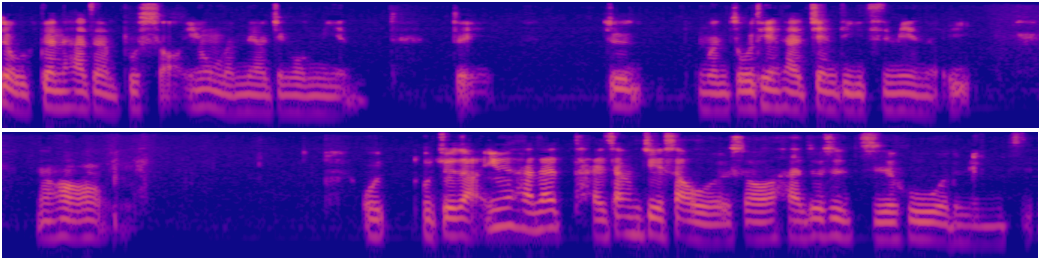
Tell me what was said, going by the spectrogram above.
就我跟他真的不熟，因为我们没有见过面，对，就我们昨天才见第一次面而已。然后我我觉得啊，因为他在台上介绍我的时候，他就是直呼我的名字，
